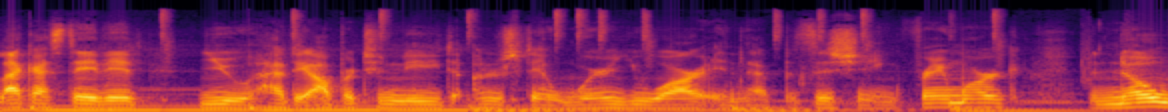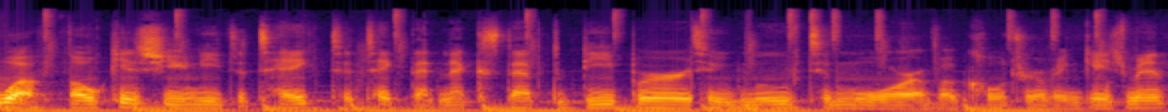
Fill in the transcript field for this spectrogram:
Like I stated, you had the opportunity to understand where you are in that positioning framework, know what focus you need to take to take that next step deeper, to move to more of a culture of engagement,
